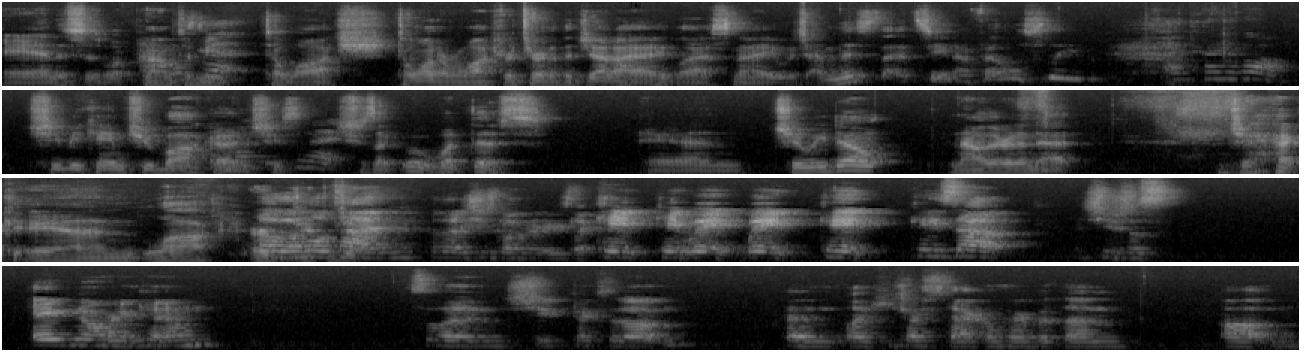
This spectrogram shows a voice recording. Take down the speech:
And this is what prompted me that? to watch to want to watch Return of the Jedi last night, which I missed that scene. I fell asleep. I turned it off. She became Chewbacca, and she's she's like, "Ooh, what this?" And Chewie don't. Now they're in a net. Jack and Locke. or oh, the Ja- whole time. And then she's going through. He's like, Kate, Kate, wait, wait, Kate, Kate, stop. And she's just ignoring him. So then she picks it up, and like he tries to tackle her, but then um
